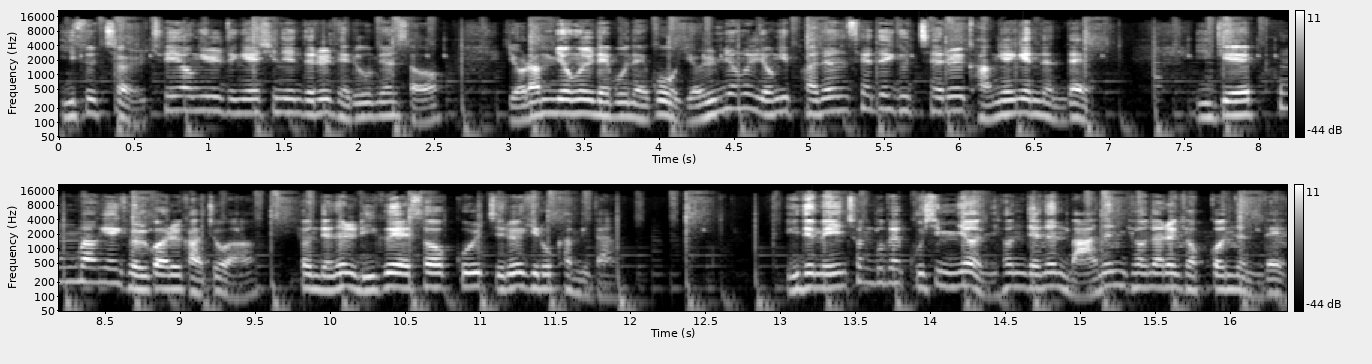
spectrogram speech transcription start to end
이수철, 최영일 등의 신인들을 데려오면서 11명을 내보내고 10명을 영입하는 세대 교체를 강행했는데 이게 폭망의 결과를 가져와 현대는 리그에서 꼴찌를 기록합니다. 이듬해인 1990년 현대는 많은 변화를 겪었는데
